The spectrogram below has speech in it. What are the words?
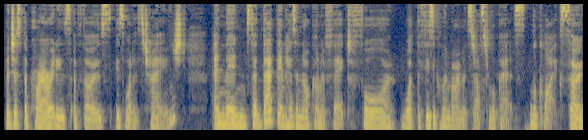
but just the priorities of those is what has changed. And then, so that then has a knock on effect for what the physical environment starts to look at, look like. So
